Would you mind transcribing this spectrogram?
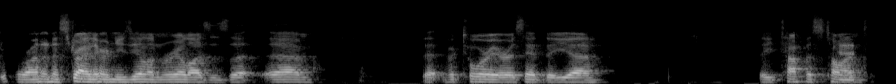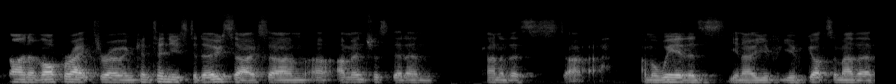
everyone in Australia and New Zealand realizes that um, that Victoria has had the uh, the toughest time yeah. to kind of operate through and continues to do so. So I'm I'm interested in kind of this. Uh, I'm aware there's you know you've you've got some other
